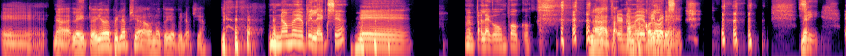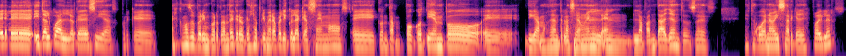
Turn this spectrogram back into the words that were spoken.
Eh, nada, Ley, ¿te dio epilepsia o no te dio epilepsia? No me dio epilepsia, eh, me empalagó un poco, La, pero no me dio colores. epilepsia. Sí, eh, y tal cual, lo que decías, porque es como súper importante, creo que es la primera película que hacemos eh, con tan poco tiempo, eh, digamos, de antelación en, en la pantalla, entonces está bueno avisar que hay spoilers.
